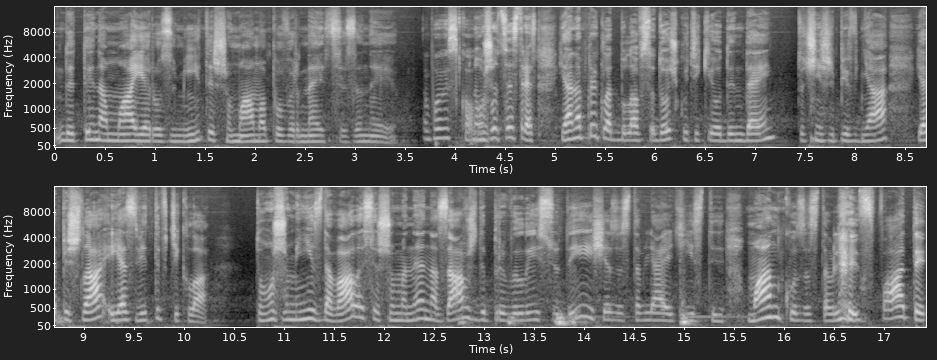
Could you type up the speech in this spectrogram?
дитина має розуміти, що мама повернеться за нею. Обов'язково. Ну, що це стрес. Я, наприклад, була в садочку тільки один день, точніше півдня. Я пішла і я звідти втікла. Тому що мені здавалося, що мене назавжди привели сюди і ще заставляють їсти манку, заставляють спати.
